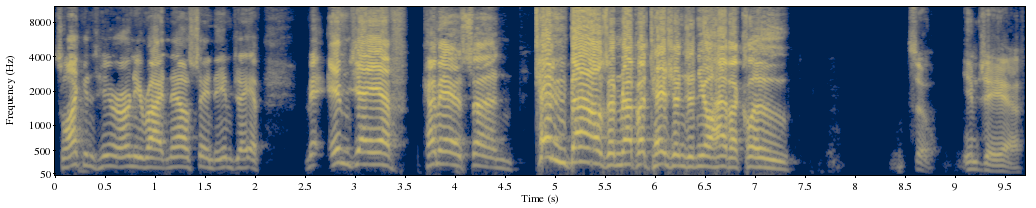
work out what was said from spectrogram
So I can hear Ernie right now saying to MJF, MJF, come here, son. Ten thousand repetitions, and you'll have a clue. So MJF,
